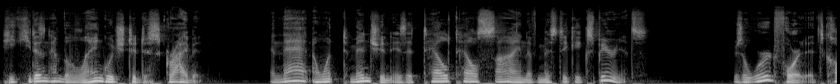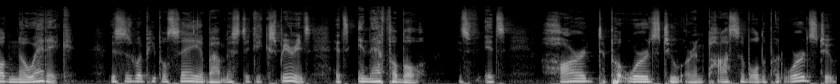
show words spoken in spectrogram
he, he doesn't have the language to describe it. And that, I want to mention, is a telltale sign of mystic experience. There's a word for it. It's called noetic. This is what people say about mystic experience. It's ineffable. It's, it's hard to put words to or impossible to put words to.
